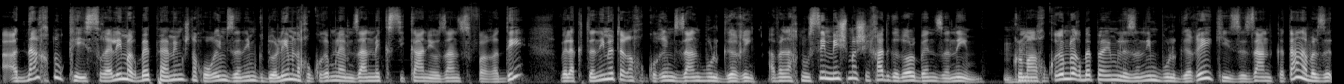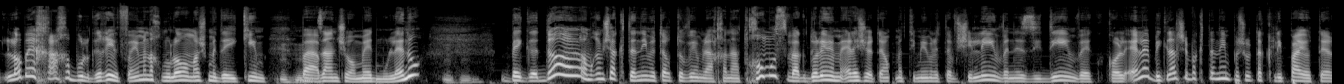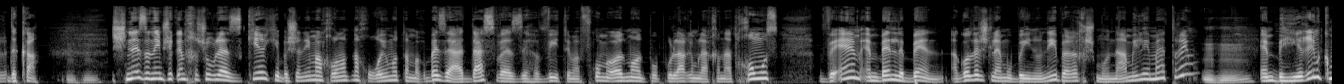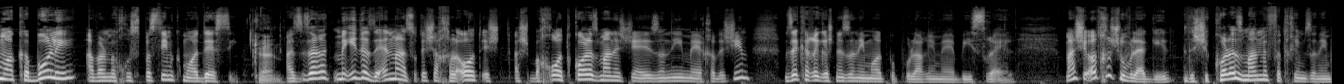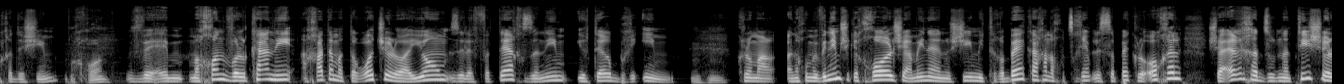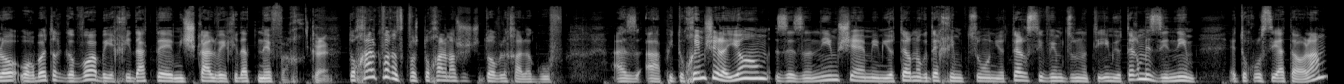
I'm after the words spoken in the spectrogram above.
אנחנו כישראלים, הרבה פעמים כשאנחנו רואים זנים גדולים, אנחנו קוראים להם זן מקסיקני או זן ספרדי, ולקטנים יותר אנחנו קוראים זן בולגרי. אבל אנחנו עושים מישמש אחד גדול בין זנים. כלומר, אנחנו קוראים הרבה פעמים לזנים בולגרי, כי זה זן קטן, אבל זה לא בהכרח הבולגרי, לפעמים אנחנו לא ממש מדייקים בזן שעומד מולנו. בגדול, אומרים שהקטנים יותר טובים להכנת חומוס, והגדולים הם אלה שיותר מתאימים לתבשילים ונזידים וכל אלה, בגלל שבקטנים פשוט הקליפה יותר דקה. שני זנים שכן חשוב להזכיר, כי בשנים האחרונות אנחנו רואים אותם הרבה, זה ההדס והזהבית, הם הפכו מאוד מאוד פופולריים להכנת חומוס, והם, הם בין לבין, הגודל שלהם הוא בינוני, בערך 8 מילימטרים, מהמם. הם בהירים כמו הקבולי, אבל מחוספסים כמו הדסי. כן. אז זה רק מעיד על זה, אין מה לעשות, יש הכלאות, יש השבחות, כל הזמן יש אה, זנים אה, חדשים. זה כרגע שני זנים מאוד פופולריים אה, בישראל. מה שעוד חשוב להגיד, זה שכל הזמן מפתחים זנים חדשים, נכון. ומכון וולקני, אחת המטרות שלו היום זה לפתח זנים יותר בריאים. מהמם. כלומר, אנחנו מבינים שככל שהמין האנושי מתרבה, ככה אנחנו צריכים לספק לו אוכל שהערך התזונתי שלו הוא הרבה יותר גבוה ביחידת אה, משקל ויחידת נפח. כן. תאכל כבר, אז כבר תאכל משהו שטוב לך לגוף. אז הפיתוחים של היום זה זנים שהם עם יותר נוגדי חמצון, יותר סיבים תזונתיים, יותר מזינים את אוכלוסיית העולם.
